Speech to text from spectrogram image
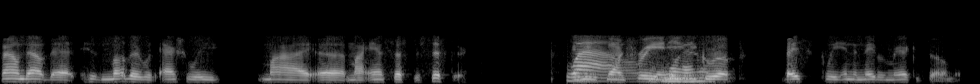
found out that his mother was actually my uh my ancestor's sister. Wow. And he was born free, and he, he grew up basically in the Native American settlement.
